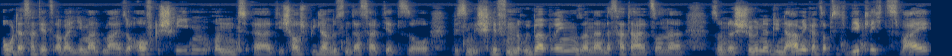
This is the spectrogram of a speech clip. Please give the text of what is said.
oh, das hat jetzt aber jemand mal so aufgeschrieben und äh, die Schauspieler müssen das halt jetzt so ein bisschen geschliffen rüberbringen, sondern das hatte halt so eine, so eine schöne Dynamik, als ob sich wirklich zwei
